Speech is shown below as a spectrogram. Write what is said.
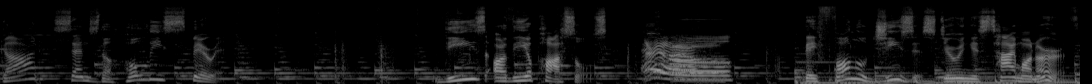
God sends the Holy Spirit. These are the apostles. Hello. They followed Jesus during his time on earth.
